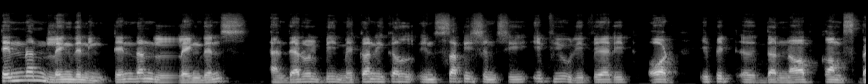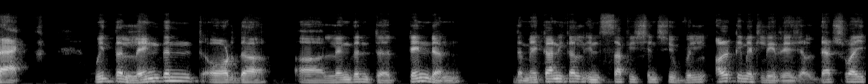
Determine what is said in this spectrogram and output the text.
Tendon lengthening, tendon lengthens and there will be mechanical insufficiency if you repair it or if it uh, the nerve comes back with the lengthened or the uh, lengthened uh, tendon the mechanical insufficiency will ultimately result. That's why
